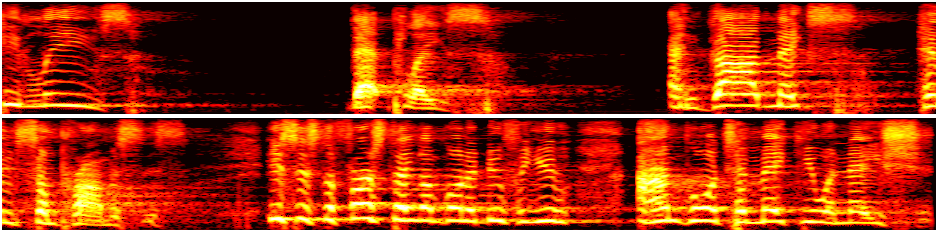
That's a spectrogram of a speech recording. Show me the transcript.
He leaves that place and God makes him some promises. He says, The first thing I'm going to do for you, I'm going to make you a nation.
